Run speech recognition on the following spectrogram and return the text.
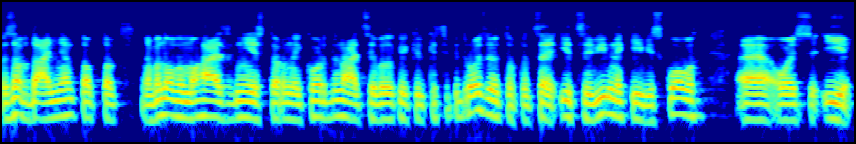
завдання, тобто воно вимагає з однієї сторони координації великої кількості підрозділів, тобто це і цивільних, і військових, ось і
